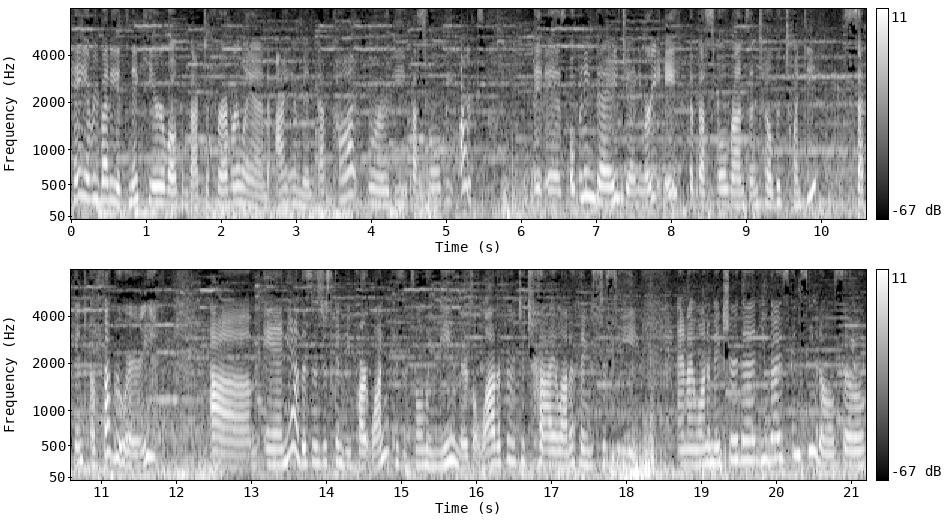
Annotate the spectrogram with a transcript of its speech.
Hey everybody, it's Nik here. Welcome back to Foreverland. I am in Epcot for the Festival of the Arts. It is opening day, January 8th. The festival runs until the 22nd of February. Um, and yeah, this is just gonna be part one because it's only me and there's a lot of food to try, a lot of things to see. And I wanna make sure that you guys can see it all. So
